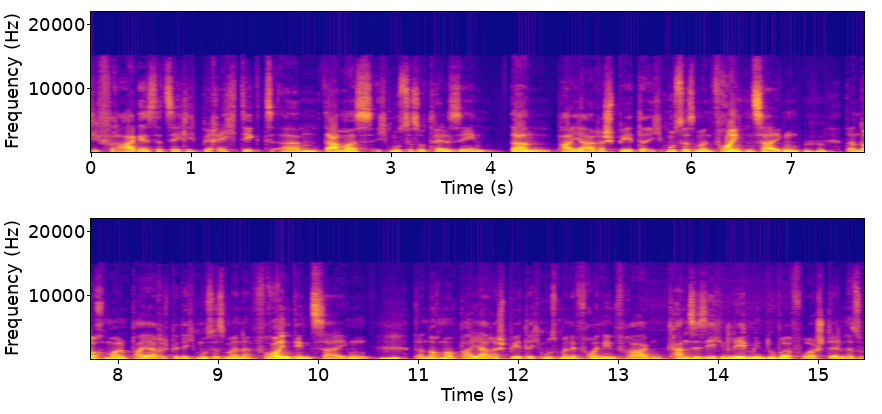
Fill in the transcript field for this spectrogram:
Die Frage ist tatsächlich berechtigt. Ähm, damals, ich muss das Hotel sehen. Dann, ein paar Jahre später, ich muss das meinen Freunden zeigen. Mhm. Dann noch mal ein paar Jahre später, ich muss es meiner Freundin zeigen. Mhm. Dann noch mal ein paar Jahre später, ich muss meine Freundin fragen, kann sie sich ein Leben in Dubai vorstellen? Also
